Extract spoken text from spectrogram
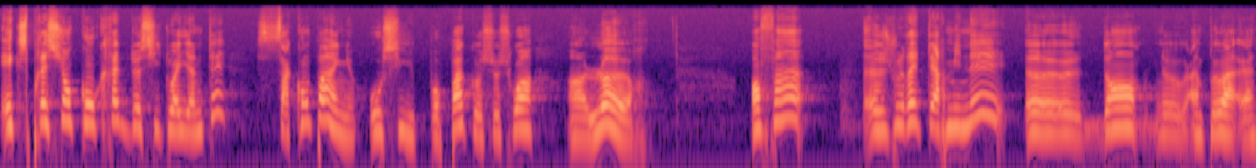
expression concrète de citoyenneté s'accompagne aussi pour pas que ce soit un leurre. Enfin, euh, je voudrais terminer dans un peu un,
